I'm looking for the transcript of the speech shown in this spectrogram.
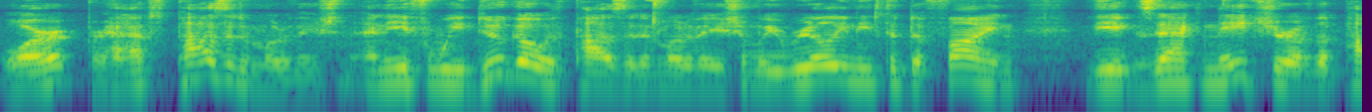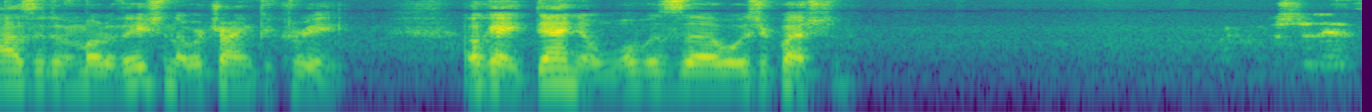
or perhaps positive motivation. And if we do go with positive motivation, we really need to define the exact nature of the positive motivation that we're trying to create. Okay, Daniel, what was uh, what was your question? My question is:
